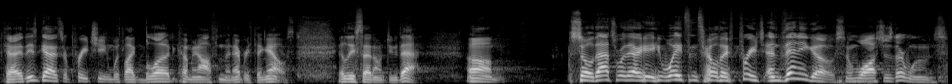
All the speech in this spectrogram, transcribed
Okay, these guys are preaching with like blood coming off them and everything else. At least I don't do that. Um, so that's where he waits until they've preached, and then he goes and washes their wounds,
